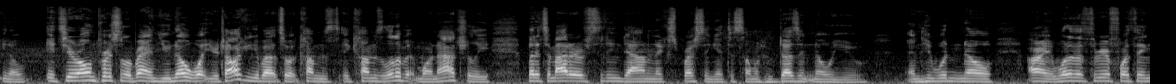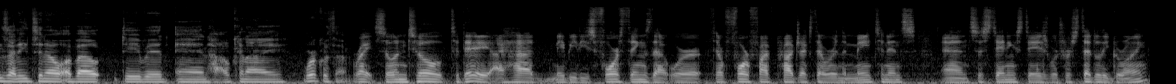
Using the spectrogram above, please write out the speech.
you know it's your own personal brand. You know what you're talking about so it comes it comes a little bit more naturally. But it's a matter of sitting down and expressing it to someone who doesn't know you and he wouldn't know. All right, what are the three or four things I need to know about David, and how can I work with him? Right. So until today, I had maybe these four things that were there were four or five projects that were in the maintenance and sustaining stage, which were steadily growing.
